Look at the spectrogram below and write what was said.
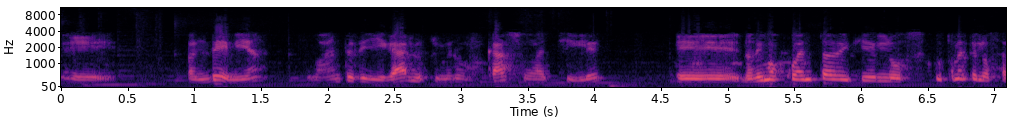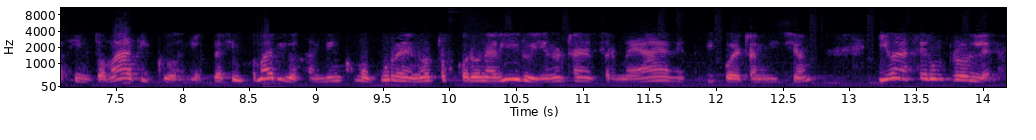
eh, pandemia, o antes de llegar los primeros casos a Chile, nos dimos cuenta de que los justamente los asintomáticos, los presintomáticos, también como ocurre en otros coronavirus y en otras enfermedades de este tipo de transmisión, iban a ser un problema.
